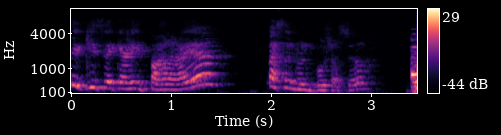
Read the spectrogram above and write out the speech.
Et qui c'est qui arrive par l'arrière? Bah, C'est notre beau chasseur. Là,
